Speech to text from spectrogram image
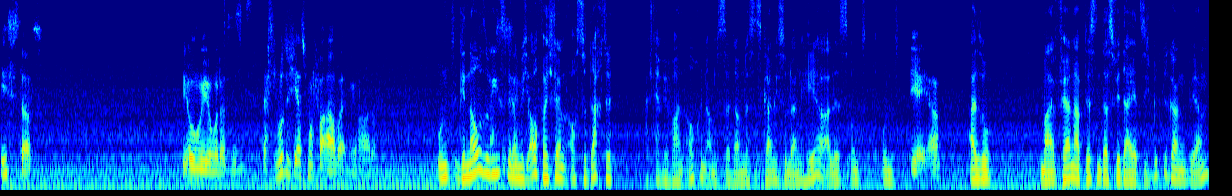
ist das? Junge, Junge, das ist, das muss ich erstmal verarbeiten gerade. Und genauso ging es mir ja- nämlich auch, weil ich dann auch so dachte, Alter, wir waren auch in Amsterdam, das ist gar nicht so lange her alles. Und, und Ja, ja. also mal fernab dessen, dass wir da jetzt nicht mitgegangen wären,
